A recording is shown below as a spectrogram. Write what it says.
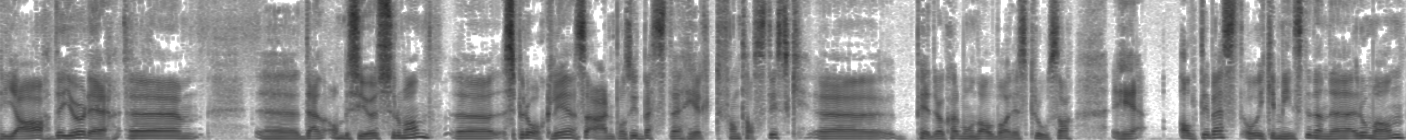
Ja, det gjør det. Eh, eh, det er en ambisiøs roman. Eh, språklig så er den på sitt beste helt fantastisk. Pedro Carmona Alvarez prosa er alltid best, og ikke minst i denne romanen,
